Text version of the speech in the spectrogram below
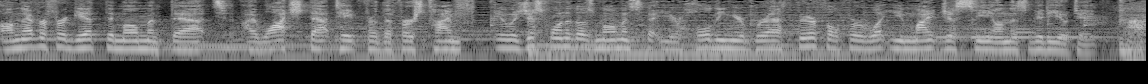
I'll never forget the moment that I watched that tape for the first time. It was just one of those moments that you're holding your breath, fearful for what you might just see on this videotape. Uh,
